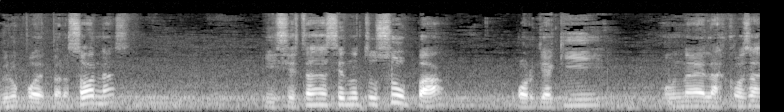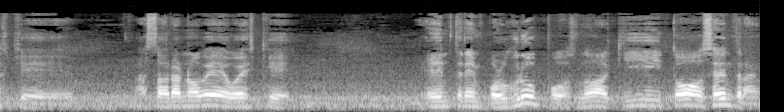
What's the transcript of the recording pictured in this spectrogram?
grupo de personas. Y si estás haciendo tu SUPA, porque aquí una de las cosas que hasta ahora no veo es que entren por grupos, ¿no? Aquí todos entran.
